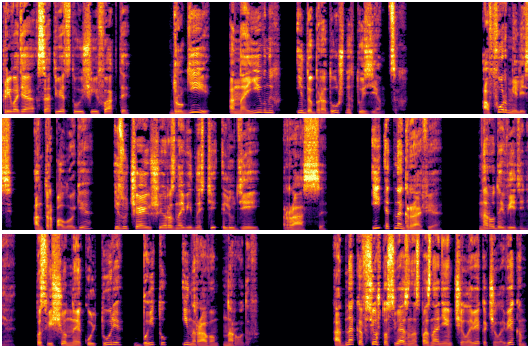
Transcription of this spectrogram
приводя соответствующие факты, другие – о наивных и добродушных туземцах. Оформились антропология, изучающая разновидности людей, расы, и этнография, народоведение, посвященное культуре, быту и нравам народов. Однако все, что связано с познанием человека человеком,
